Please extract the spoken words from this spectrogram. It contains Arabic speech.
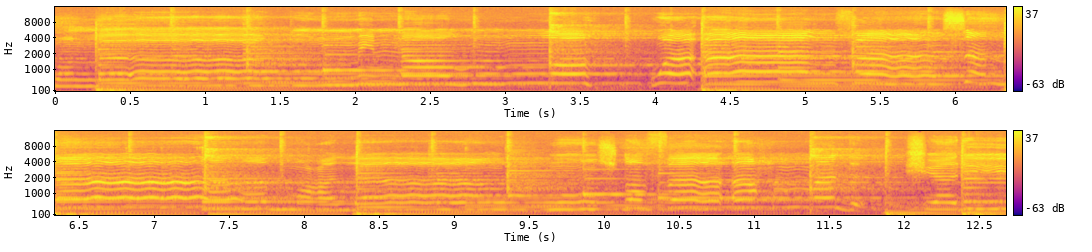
صلاة من الله سلام على مصطفى أحمد شريف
